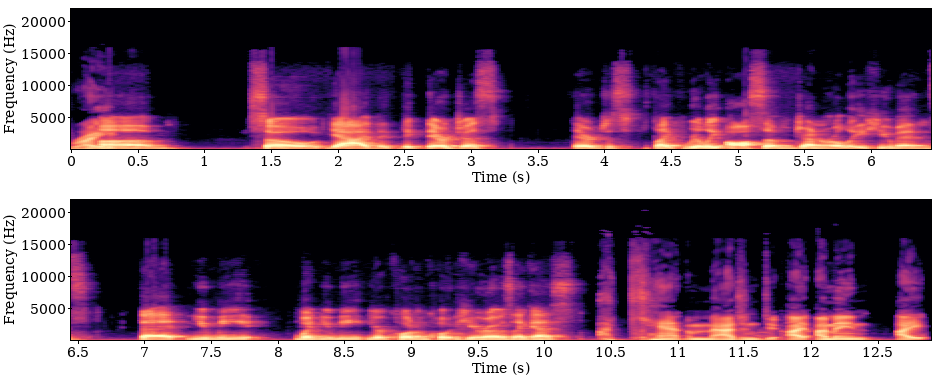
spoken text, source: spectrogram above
right. um, so yeah, I think think they're just they're just like really awesome, generally humans that you meet when you meet your quote unquote heroes, I guess. I can't imagine. Do- I I mean, I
